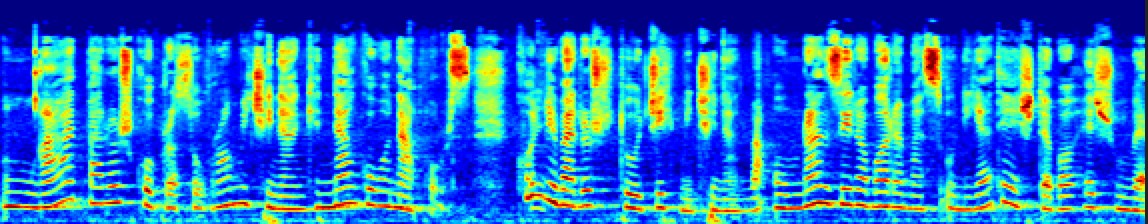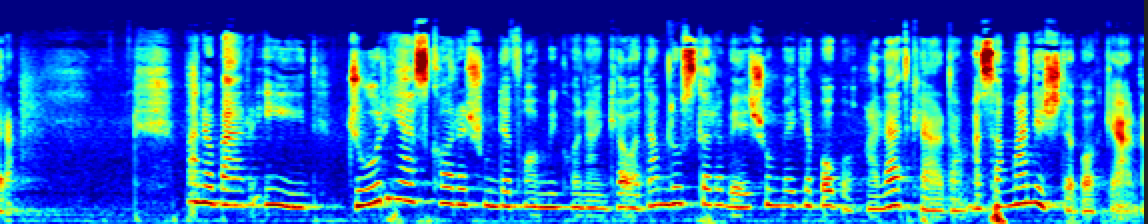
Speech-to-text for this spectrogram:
اونقدر براش کبرا سغرا میچینن که نگو و نپرس. کلی براش توجیه میچینن و عمرن زیر بار مسئولیت اشتباهشون برن. بنابراین جوری از کارشون دفاع می‌کنن که آدم دوست داره بهشون بگه بابا غلط کردم اصلا من اشتباه کردم.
